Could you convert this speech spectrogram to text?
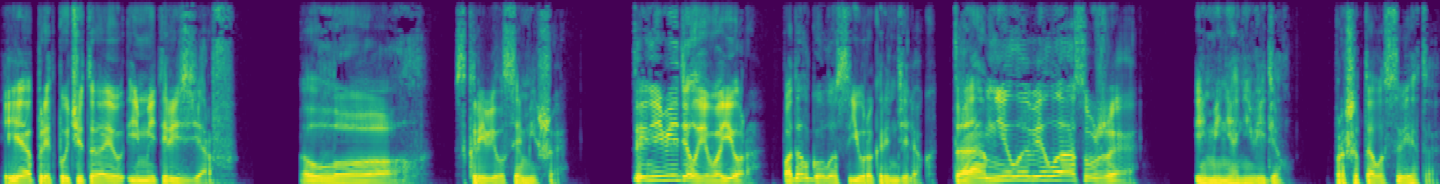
я предпочитаю иметь резерв». «Лол», — скривился Миша. «Ты не видел его, Юра?» — подал голос Юра Кренделек. «Там не ловелас уже!» «И меня не видел», — прошептала Света,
